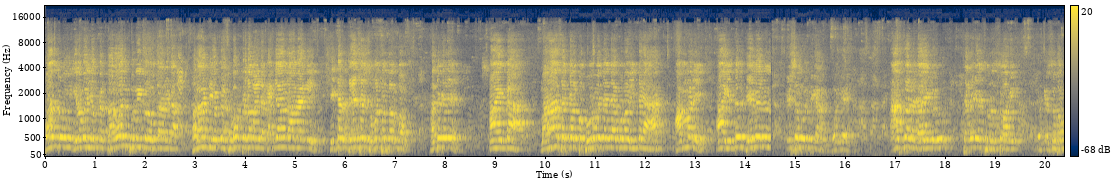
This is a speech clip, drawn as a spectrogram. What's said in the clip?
మాత్రం ఇరవై యొక్క తరాలు పునీతులు అవుతారట. అలాంటి యొక్క శుభప్రదమైన కన్యాదానాన్ని ఇక్కడ చేసే శుభ సందర్భం. అందుకనే ఆ యొక్క మహాసంకల్ప పూర్వజంగా కూడా ఇక్కడ అమ్మని ఆ ఇద్దరు దేవేరు కృష్ణమూర్తి గారు. ఓకే. ఆస్థాన గాయకులు చెనగేశ్వర స్వామి. ఓకే శుభం.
